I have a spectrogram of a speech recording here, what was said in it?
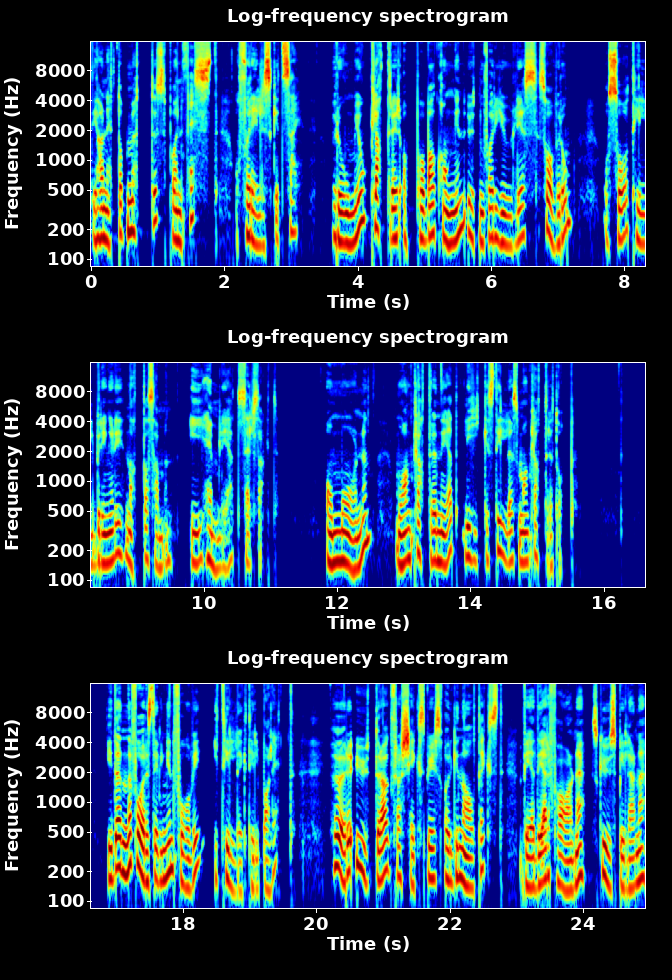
De har nettopp møttes på en fest og forelsket seg Romeo klatrer opp på balkongen utenfor Julies soverom, og så tilbringer de natta sammen, i hemmelighet, selvsagt. Om morgenen må han klatre ned like stille som han klatret opp. I denne forestillingen får vi, i tillegg til ballett, høre utdrag fra Shakespeares originaltekst ved de erfarne skuespillerne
